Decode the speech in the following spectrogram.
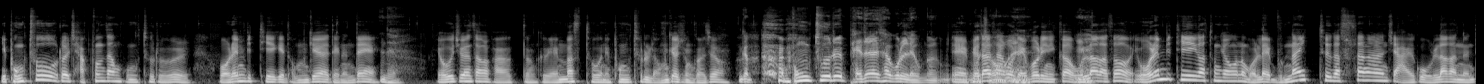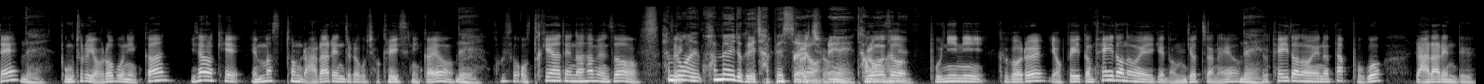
이 봉투를 작품상 봉투를 워렌 비티에게 넘겨야 되는데 네. 여우주연상을 받았던 그 엠마 스톤의 봉투를 넘겨준 거죠. 그러니까 봉투를 배달 사고를 내고 건 예, 배달 거죠. 사고 네. 내버리니까 네. 올라가서 워렌 비티 같은 경우는 원래 문라이트가 수상하는지 알고 올라갔는데 네. 봉투를 열어보니까 이상하게 엠마 스톤 라라랜드라고 적혀 있으니까요. 네. 거기서 어떻게 해야 되나 하면서 한동안 화면에도 그게 잡혔어요. 그렇죠. 네, 그러면서. 본인이 그거를 옆에 있던 페이 더너웨이에게 넘겼잖아요. 네. 그래서 페이 더너웨이는 딱 보고 라라랜드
